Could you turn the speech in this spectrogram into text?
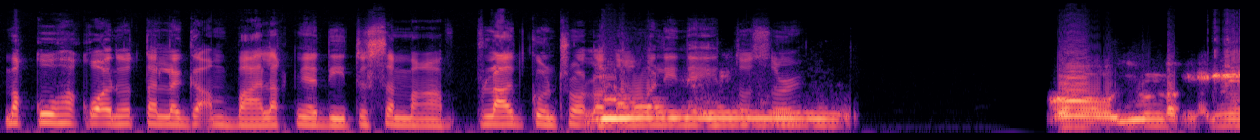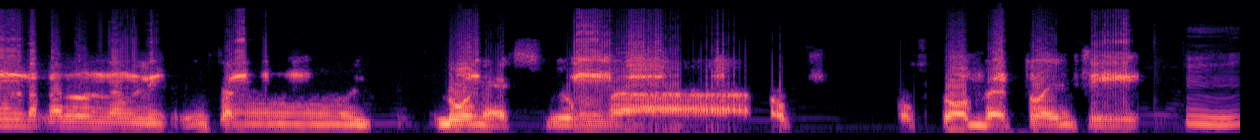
makuha ko ano talaga ang balak niya dito sa mga flood control anomaly na ito, sir? Oh, yung, yung nakaroon ng isang lunes, yung uh, Oc- October 20, Mhm.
